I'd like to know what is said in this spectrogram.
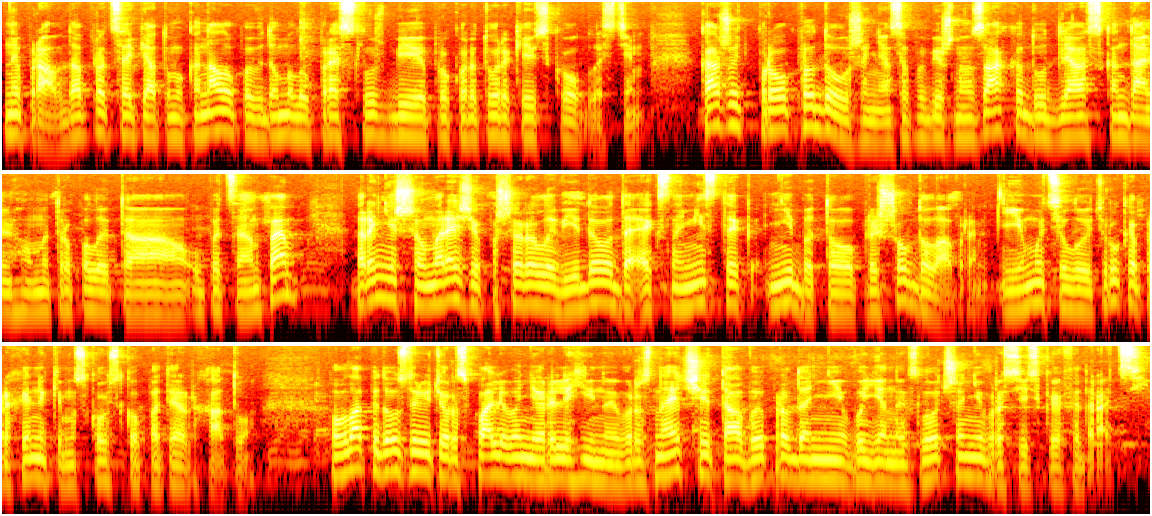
неправда. Про це п'ятому каналу повідомили у прес-службі прокуратури Київської області. кажуть про продовження запобіжного заходу для скандального митрополита УПЦ МП. Раніше у мережі поширили відео, де екс-намістик нібито прийшов до лаври і йому цілують руки прихильники московського патріархату. Павла підозрюють у розпалюванні релігійної ворожнечі та виправданні воєнних злочинів Російської Федерації.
